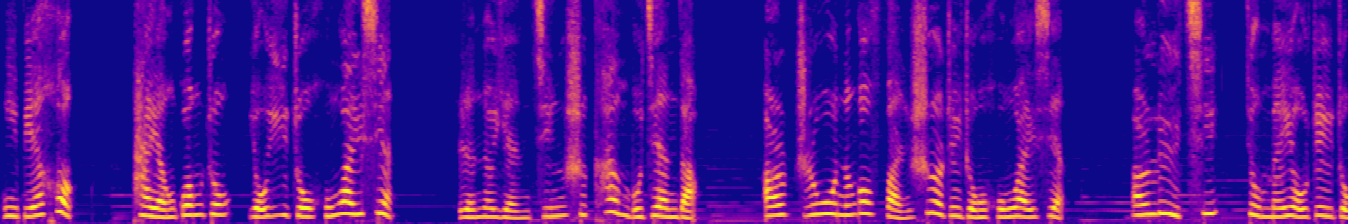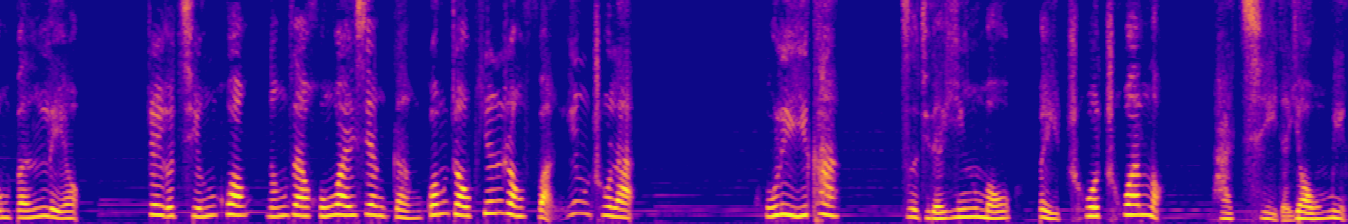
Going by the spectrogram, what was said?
你别横，太阳光中有一种红外线，人的眼睛是看不见的，而植物能够反射这种红外线，而绿漆。”就没有这种本领，这个情况能在红外线感光照片上反映出来。狐狸一看，自己的阴谋被戳穿了，他气得要命，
